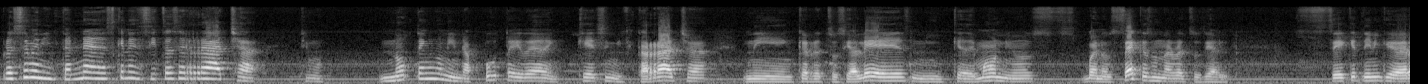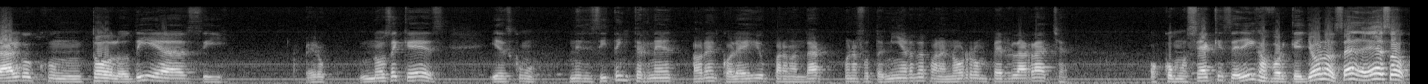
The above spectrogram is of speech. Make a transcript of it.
préstame el internet, es que necesito hacer racha. No tengo ni la puta idea de qué significa racha, ni en qué red social es, ni qué demonios. Bueno, sé que es una red social. Sé que tiene que ver algo con todos los días y pero no sé qué es. Y es como, necesita internet ahora en el colegio para mandar una foto de mierda para no romper la racha. O como sea que se diga, porque yo no sé de eso.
